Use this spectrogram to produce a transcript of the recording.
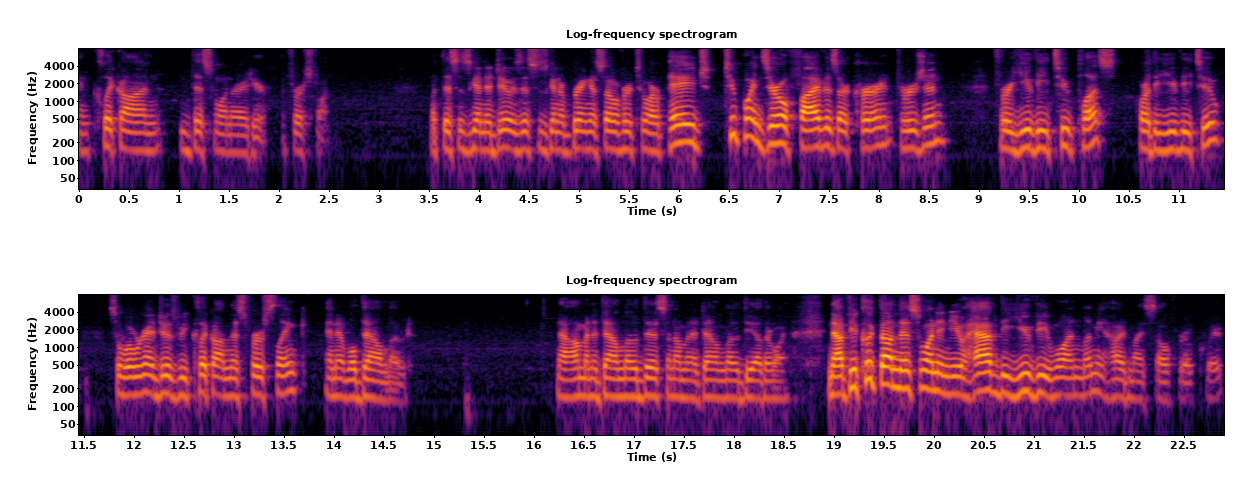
and click on this one right here, the first one. What this is going to do is this is going to bring us over to our page. 2.05 is our current version for UV2 plus or the UV2. So what we're going to do is we click on this first link and it will download. Now I'm going to download this and I'm going to download the other one. Now, if you clicked on this one and you have the UV one, let me hide myself real quick.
